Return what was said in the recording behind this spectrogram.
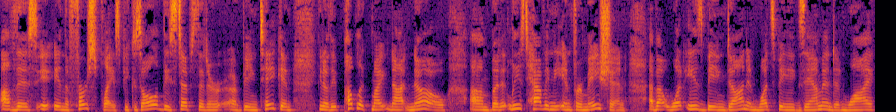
of this in, in the first place. Because all of these steps that are, are, being taken, you know, the public might not know, um, but at least having the information about what is being done and what's being examined and why,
